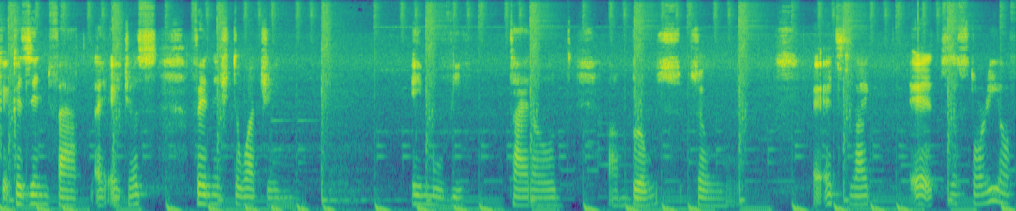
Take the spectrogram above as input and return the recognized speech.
because in fact I, I just finished watching a movie titled um, bros. So it's like it's a story of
